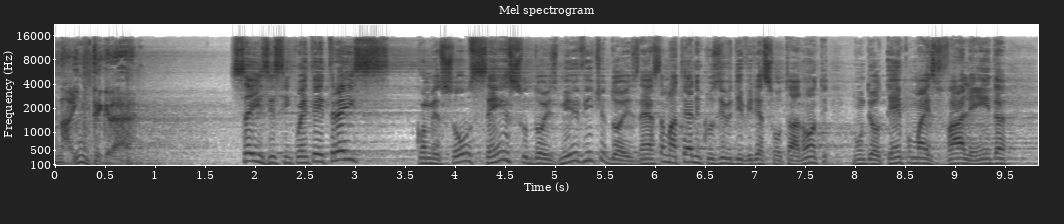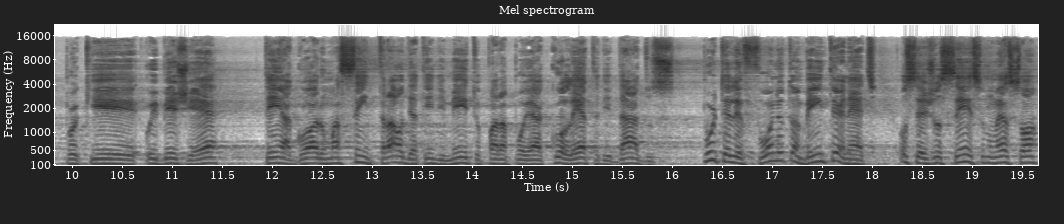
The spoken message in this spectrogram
na íntegra. 6 e 53 começou o censo 2022, né? Essa matéria, inclusive, deveria soltar ontem, não deu tempo, mas vale ainda, porque o IBGE tem agora uma central de atendimento para apoiar coleta de dados por telefone ou também internet. Ou seja, o censo não é só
